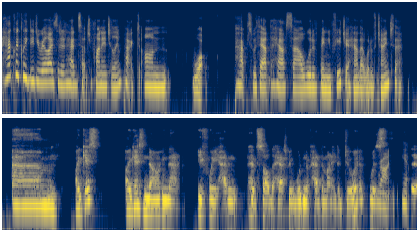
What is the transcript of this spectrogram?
how quickly did you realize that it had such a financial impact on what perhaps without the house sale would have been your future? How that would have changed that? Um, I guess, I guess knowing that if we hadn't had sold the house, we wouldn't have had the money to do it was Right. Yeah. the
